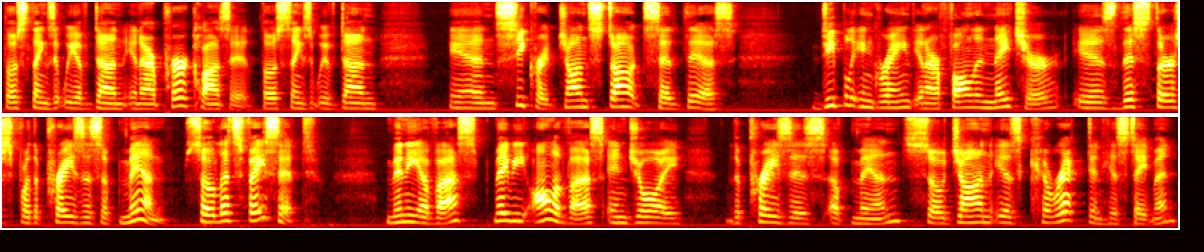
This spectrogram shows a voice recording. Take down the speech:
those things that we have done in our prayer closet, those things that we've done in secret. John Stott said this deeply ingrained in our fallen nature is this thirst for the praises of men. So let's face it, many of us, maybe all of us, enjoy the praises of men. So John is correct in his statement.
